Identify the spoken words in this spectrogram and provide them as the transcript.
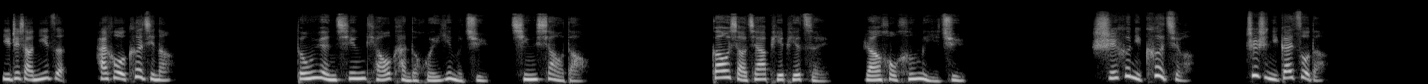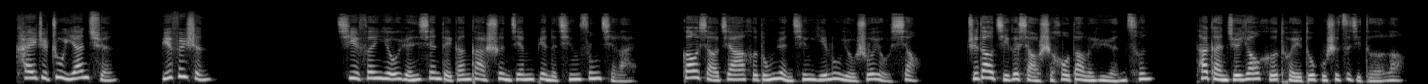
你这小妮子。”还和我客气呢？董远清调侃的回应了句，轻笑道。高小佳撇撇嘴，然后哼了一句：“谁和你客气了？这是你该做的。开着注意安全，别分神。”气氛由原先得尴尬瞬间变得轻松起来。高小佳和董远清一路有说有笑，直到几个小时后到了玉园村，他感觉腰和腿都不是自己得了。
